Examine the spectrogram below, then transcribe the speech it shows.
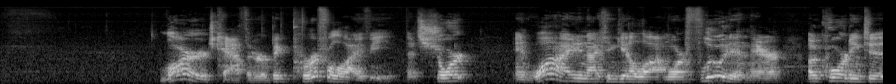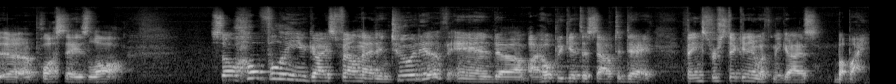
large catheter, a big peripheral IV that's short and wide and I can get a lot more fluid in there according to uh, law. So hopefully you guys found that intuitive and uh, I hope to get this out today. Thanks for sticking in with me guys. Bye-bye.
